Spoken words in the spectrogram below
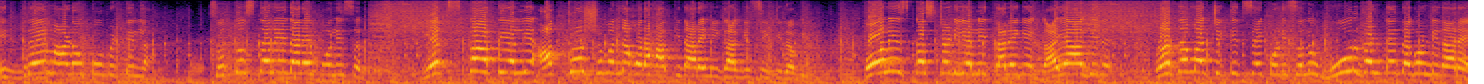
ನಿದ್ರೆ ಮಾಡೋಕ್ಕೂ ಬಿಟ್ಟಿಲ್ಲ. ಸುತ್ತಿಸ್ತಾನೆ ಇದ್ದಾರೆ ಪೊಲೀಸರು. ಎಕ್ಸ್ ಖಾತೆಯಲ್ಲಿ ಆಕ್ರೋಶವನ್ನ ಹೊರ ಹಾಕಿದ್ದಾರೆ ಹೀಗಾಗಿ ಸಿಟಿ ರವಿ. ಪೊಲೀಸ್ ಕಸ್ಟಡಿಯಲ್ಲಿ ತಲೆಗೆ ಗಾಯ ಆಗಿದೆ. ಪ್ರಥಮ ಚಿಕಿತ್ಸೆ ಕೊಡಿಸಲು ಮೂರು ಗಂಟೆ ತಗೊಂಡಿದ್ದಾರೆ.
